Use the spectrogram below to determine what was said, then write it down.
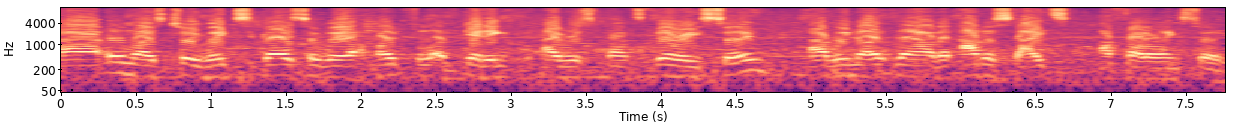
uh, almost two weeks ago, so we're hopeful of getting a response very soon. Uh, we know now that other states are following suit.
